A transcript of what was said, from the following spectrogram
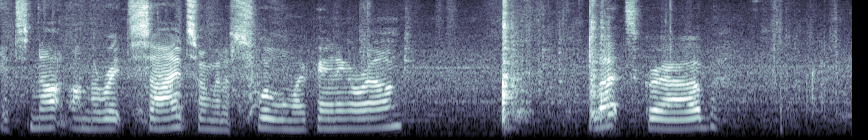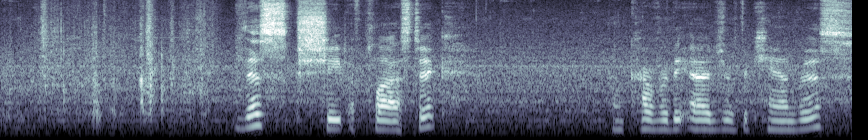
it's not on the right side, so I'm going to swivel my painting around. Let's grab this sheet of plastic and cover the edge of the canvas.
